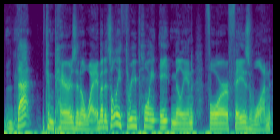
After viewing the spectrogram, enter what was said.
that compares in a way, but it's only 3.8 million for Phase 1.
